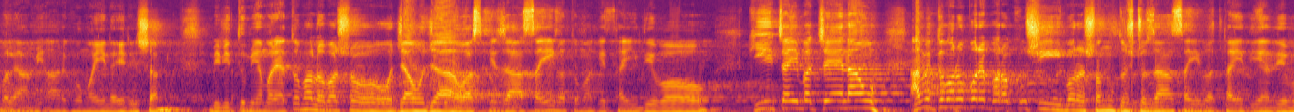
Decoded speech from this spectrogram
বলে, আমি আর ঘুমাই নাই রে স্বামী। বিবি, তুমি আমার এত ভালোবাসো। যাও যাও, আজকে যা চাইবা তোমাকে তাই দেব। কি চাইবা চেয়ে নাও? আমি তোমার উপরে বড় খুশি, বড় সন্তুষ্ট, যা চাইবা তাই দিয়ে দেব।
